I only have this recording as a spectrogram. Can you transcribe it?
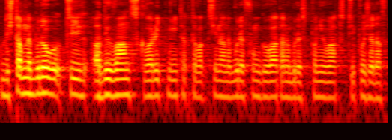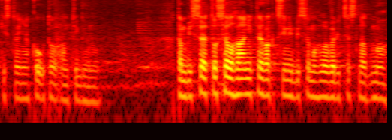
když tam nebudou ty adjuvans kvalitní, tak ta vakcína nebude fungovat a nebude splňovat ty požadavky stejně jako u toho antigenu. Tam by se to selhání té vakcíny by se mohlo velice snadno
